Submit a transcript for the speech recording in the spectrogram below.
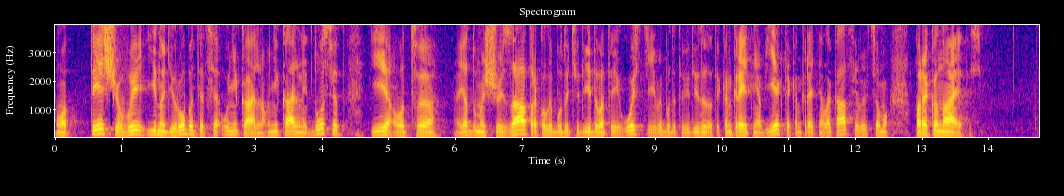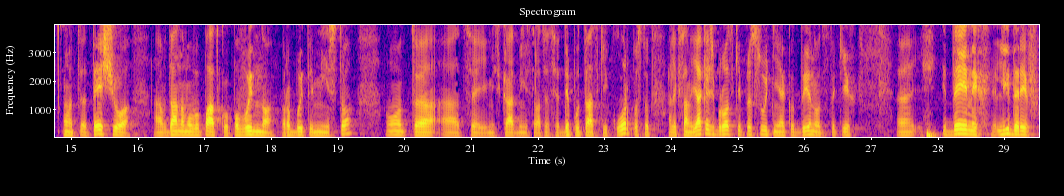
От. Те, що ви іноді робите, це унікально, унікальний досвід. І от е, я думаю, що і завтра, коли будуть відвідувати і гості, і ви будете відвідувати конкретні об'єкти, конкретні локації, ви в цьому переконаєтесь. От, е, те, що в даному випадку повинно робити місто, от, е, е, це і міська адміністрація, це депутатський корпус. Тут Олександр Якович Бродський присутній як один от з таких е, ідейних лідерів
